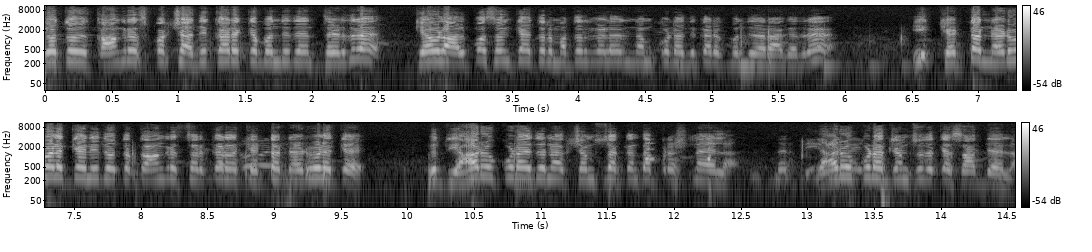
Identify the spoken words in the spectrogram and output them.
ಇವತ್ತು ಕಾಂಗ್ರೆಸ್ ಪಕ್ಷ ಅಧಿಕಾರಕ್ಕೆ ಬಂದಿದೆ ಅಂತ ಹೇಳಿದ್ರೆ ಕೇವಲ ಅಲ್ಪಸಂಖ್ಯಾತರ ಮತಗಳನ್ನು ನಂಬ್ಕೊಂಡು ಅಧಿಕಾರಕ್ಕೆ ಬಂದಿದ್ದಾರೆ. ಹಾಗಾದ್ರೆ ಈ ಕೆಟ್ಟ ನಡವಳಿಕೆ ಏನಿದೆ ಇವತ್ತು ಕಾಂಗ್ರೆಸ್ ಸರ್ಕಾರದ ಕೆಟ್ಟ ನಡವಳಿಕೆ ಇವತ್ತು ಯಾರು ಕೂಡ ಇದನ್ನ ಕ್ಷಮಿಸತಕ್ಕಂತ ಪ್ರಶ್ನೆ ಇಲ್ಲ. ಯಾರು ಕೂಡ ಕ್ಷಮಿಸೋದಕ್ಕೆ ಸಾಧ್ಯ ಇಲ್ಲ.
